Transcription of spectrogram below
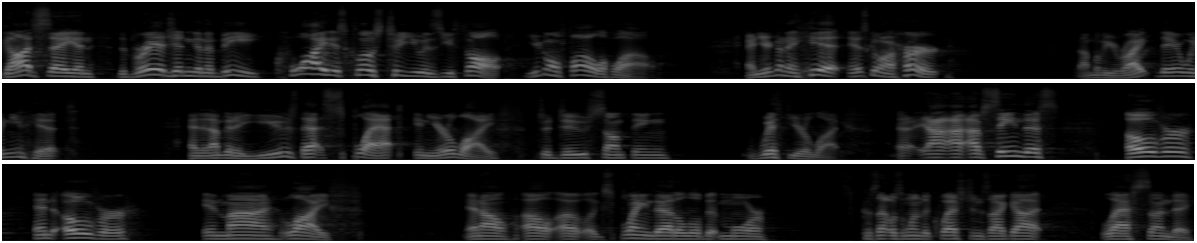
God's saying the bridge isn't going to be quite as close to you as you thought. You're going to fall a while and you're going to hit and it's going to hurt. But I'm going to be right there when you hit. And then I'm going to use that splat in your life to do something with your life. I, have seen this over and over in my life. And I'll, I'll, I'll explain that a little bit more because that was one of the questions I got last Sunday.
